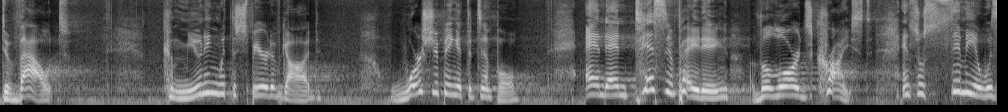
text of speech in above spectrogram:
devout, communing with the Spirit of God, worshiping at the temple, and anticipating the Lord's Christ. And so Simeon was,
